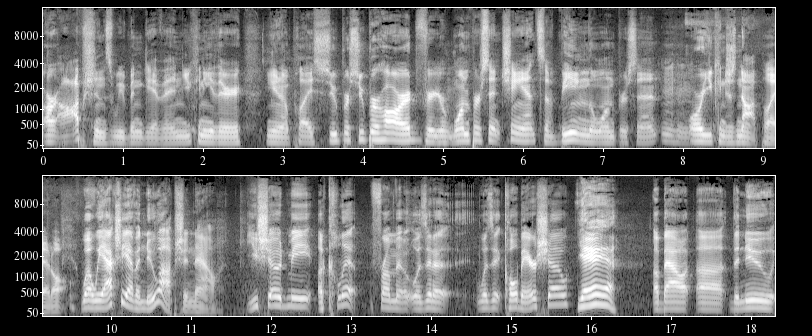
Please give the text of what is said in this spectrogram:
our options we've been given. You can either you know play super super hard for your one percent chance of being the one or you can just not play at all. Well, we actually have a new option now. You showed me a clip from uh, was it a was it Colbert show yeah, yeah, yeah. about uh, the new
